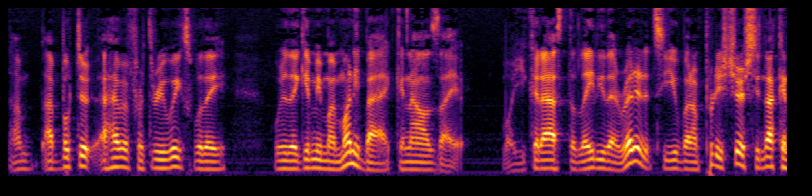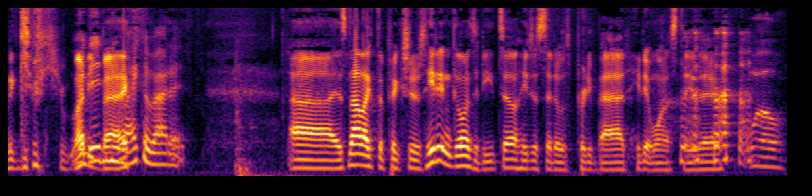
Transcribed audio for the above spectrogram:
I'm, I booked it. I have it for three weeks. Will they, will they give me my money back?" And I was like, "Well, you could ask the lady that rented it to you, but I'm pretty sure she's not going to give you your What money did back." you like about it? uh, it's not like the pictures. He didn't go into detail. He just said it was pretty bad. He didn't want to stay there. Well,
